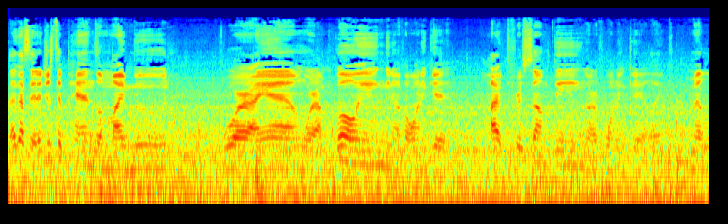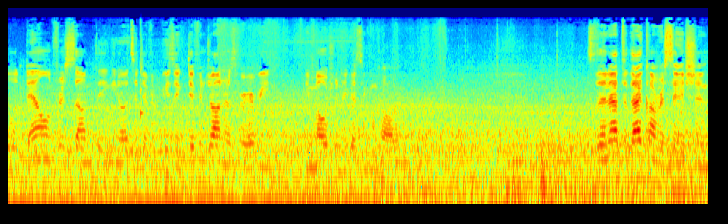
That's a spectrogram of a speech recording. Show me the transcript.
like I said, it just depends on my mood where I am, where I'm going, you know, if I want to get hyped for something or if I want to get like mellowed down for something, you know, it's a different music, different genres for every emotion, I guess you can call it. So then after that conversation,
